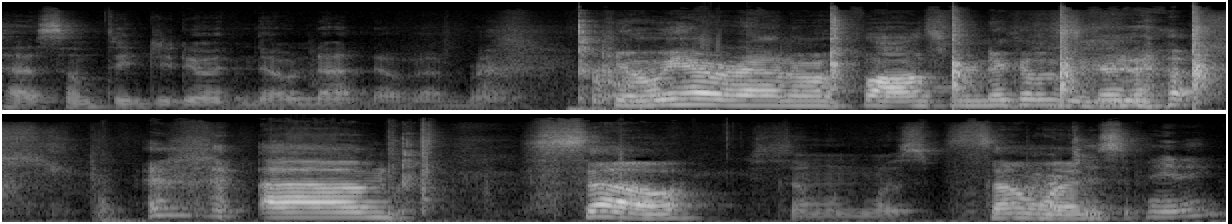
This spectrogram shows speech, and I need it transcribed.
has something to do with No Nut November. Can we have a round of applause for Nicholas Gerda? um, so, Someone was Someone- participating,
